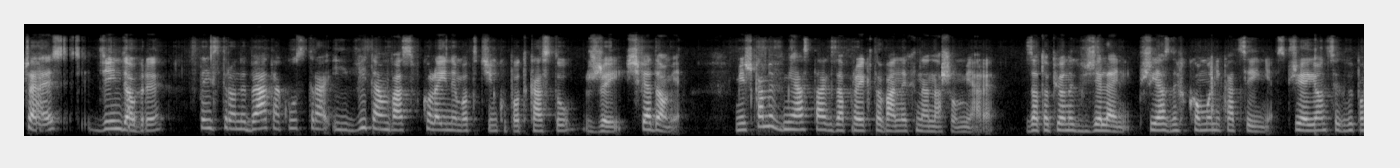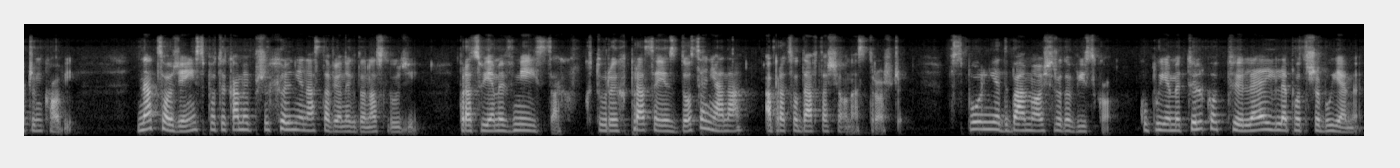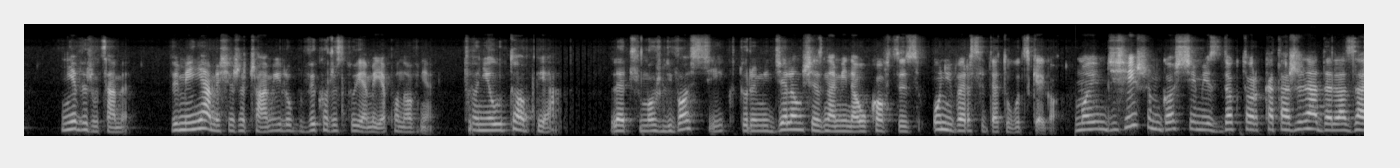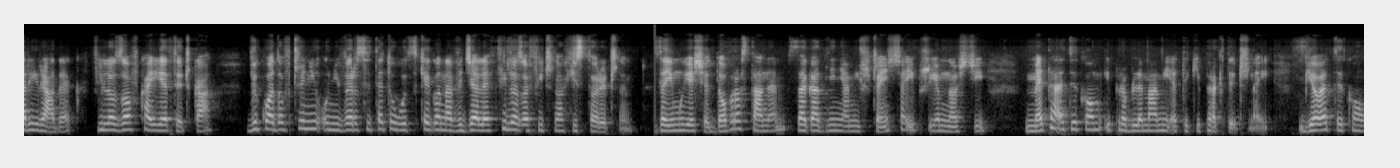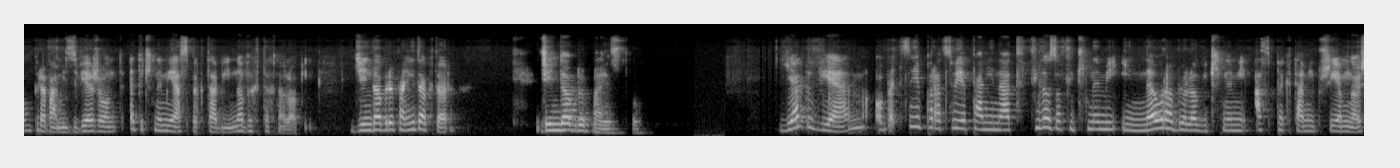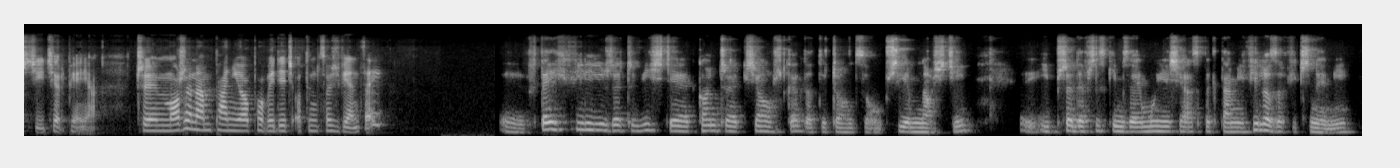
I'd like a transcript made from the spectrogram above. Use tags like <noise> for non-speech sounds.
Cześć, dzień dobry. Z tej strony Beata Kustra i witam Was w kolejnym odcinku podcastu Żyj świadomie. Mieszkamy w miastach zaprojektowanych na naszą miarę, zatopionych w zieleni, przyjaznych komunikacyjnie, sprzyjających wypoczynkowi. Na co dzień spotykamy przychylnie nastawionych do nas ludzi. Pracujemy w miejscach, w których praca jest doceniana, a pracodawca się o nas troszczy. Wspólnie dbamy o środowisko. Kupujemy tylko tyle, ile potrzebujemy. Nie wyrzucamy. Wymieniamy się rzeczami lub wykorzystujemy je ponownie. To nie utopia, lecz możliwości, którymi dzielą się z nami naukowcy z Uniwersytetu Łódzkiego. Moim dzisiejszym gościem jest dr Katarzyna de Lazari-Radek, filozofka i etyczka, wykładowczyni Uniwersytetu Łódzkiego na Wydziale Filozoficzno-Historycznym. Zajmuje się dobrostanem, zagadnieniami szczęścia i przyjemności, metaetyką i problemami etyki praktycznej, bioetyką, prawami zwierząt, etycznymi aspektami nowych technologii. Dzień dobry pani doktor. Dzień dobry państwu. Jak wiem, obecnie pracuje Pani nad filozoficznymi i neurobiologicznymi aspektami przyjemności i cierpienia. Czy może nam Pani opowiedzieć o tym coś więcej? W tej chwili rzeczywiście kończę książkę dotyczącą przyjemności i przede wszystkim zajmuję się aspektami filozoficznymi,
